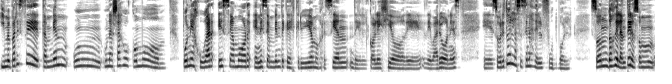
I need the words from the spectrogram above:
Y me parece también un, un hallazgo cómo pone a jugar ese amor en ese ambiente que describíamos recién del colegio de, de varones, eh, sobre todo en las escenas del fútbol. Son dos delanteros, son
